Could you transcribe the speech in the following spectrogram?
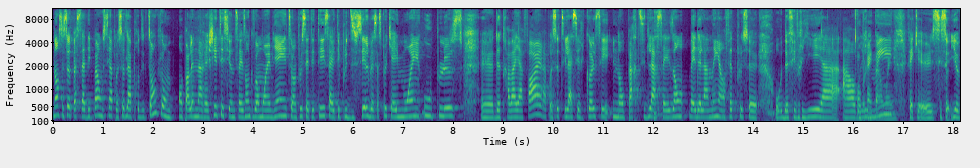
Non, c'est ça, parce que ça dépend aussi après ça de la production. On, on parlait de maraîcher, s'il y a une saison qui va moins bien, un peu cet été, ça a été plus difficile, bien, ça se peut qu'il y ait moins ou plus euh, de travail à faire. Après ça, la séricole, c'est une autre partie de la saison, bien, de l'année, en fait, plus au, de février à, à avril, mai. Fait que c'est ça. Il y a,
